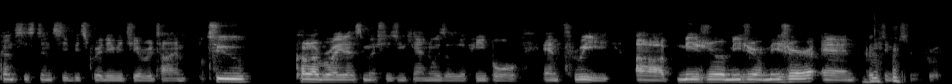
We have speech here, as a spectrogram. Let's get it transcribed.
consistency beats creativity every time two collaborate as much as you can with other people and three uh, measure measure measure and continuously improve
